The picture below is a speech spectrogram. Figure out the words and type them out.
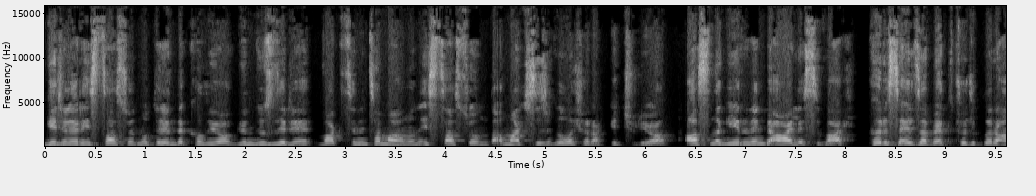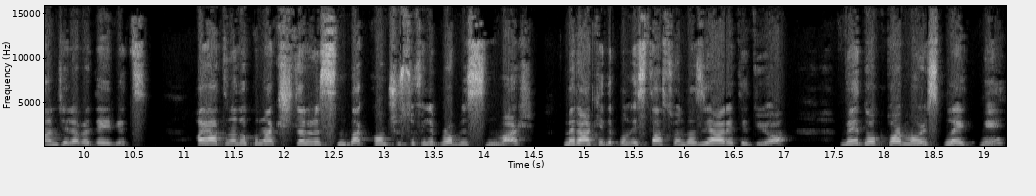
Geceleri istasyonun otelinde kalıyor, gündüzleri vaktinin tamamını istasyonda amaçsızca dolaşarak geçiriyor. Aslında Gary'nin bir ailesi var. Karısı Elizabeth, çocukları Angela ve David. Hayatına dokunan kişiler arasında komşusu Philip Robinson var. Merak edip onu istasyonda ziyaret ediyor. Ve Doktor Morris Blakeney,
